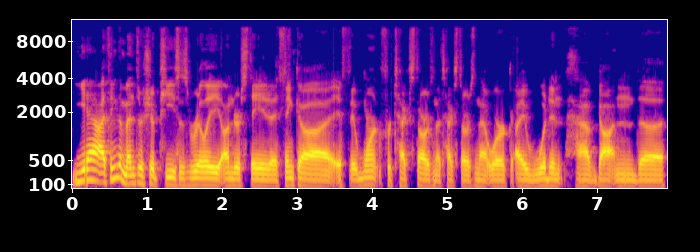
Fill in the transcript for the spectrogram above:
Yeah, I think the mentorship piece is really understated. I think uh, if it weren't for TechStars and the TechStars network, I wouldn't have gotten the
